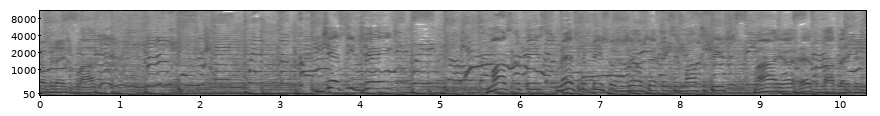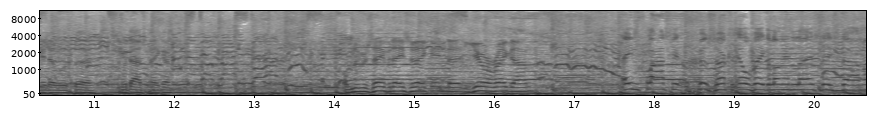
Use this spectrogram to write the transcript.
over deze plaats. Jesse J. Masterpiece. Masterpiece, zoals ze zelf zegt. Ik vind masterpiece. Maar ja, dat laten we even in het midden hoe het eh, moet uitspreken. Op nummer 7 deze week in de Euro Breakdown. Eén plaatsje gezakt. Elf weken lang in de lijst, deze dame.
